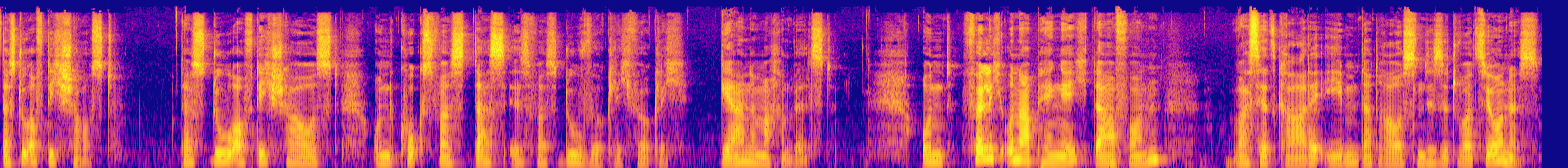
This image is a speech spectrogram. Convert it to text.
dass du auf dich schaust. Dass du auf dich schaust und guckst, was das ist, was du wirklich, wirklich gerne machen willst. Und völlig unabhängig davon, was jetzt gerade eben da draußen die Situation ist.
